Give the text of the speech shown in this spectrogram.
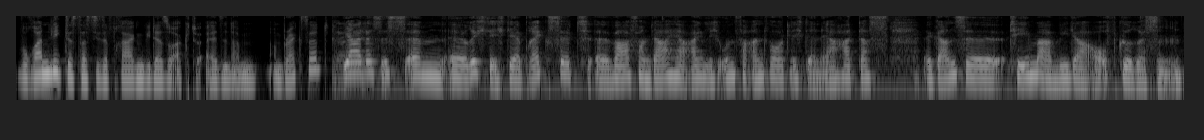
Woran liegt es, dass diese Fragen wieder so aktuell sind am, am Brexit? Ja, das ist ähm, äh, richtig. Der Brexit äh, war von daher eigentlich unverantwortlich, denn er hat das äh, ganze Thema wieder aufgerissen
